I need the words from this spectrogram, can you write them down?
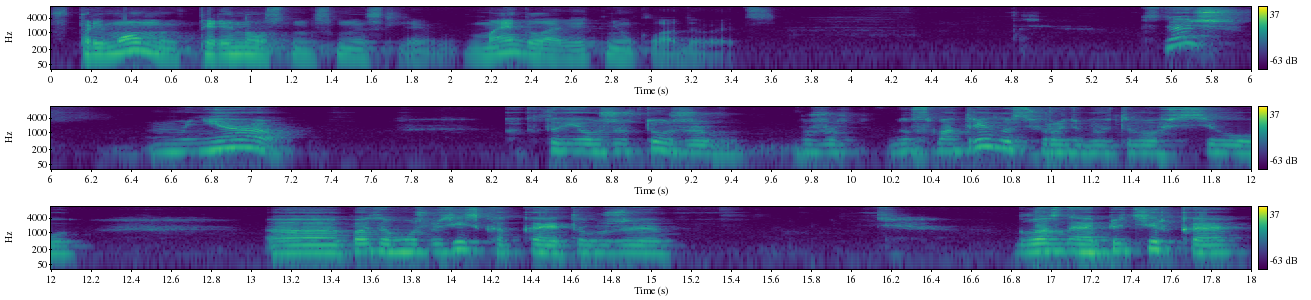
в прямом и в переносном смысле, в моей голове это не укладывается. Знаешь, у меня как-то я уже тоже уже насмотрелась вроде бы этого всего. А, поэтому, может быть, есть какая-то уже глазная притирка.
